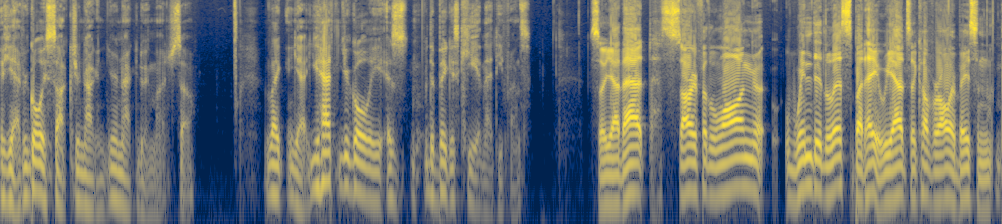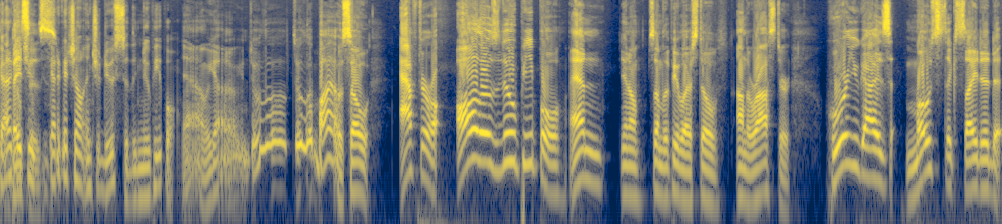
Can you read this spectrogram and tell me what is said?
Yeah, if your goalie sucks, you're not gonna, you're not doing much. So, like, yeah, you have your goalie is the biggest key in that defense. so yeah, that. Sorry for the long-winded list, but hey, we had to cover all our base and Gotta get you, bases. gotta get y'all introduced to the new people. Yeah, we gotta do a little do a little bio. So after all those new people, and you know some of the people are still on the roster, who are you guys most excited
